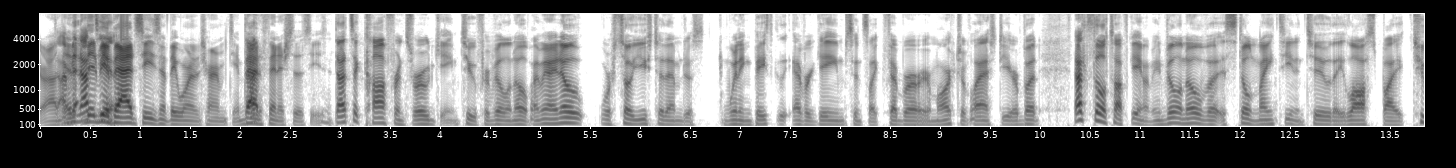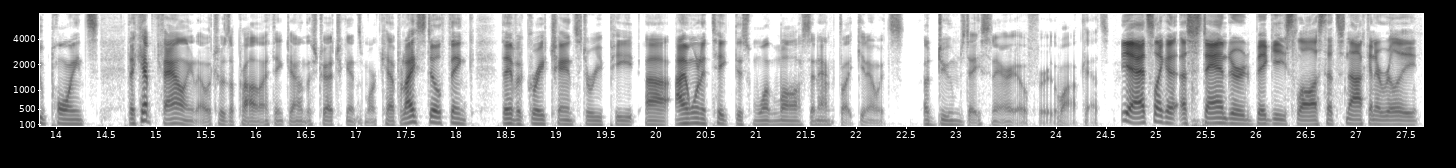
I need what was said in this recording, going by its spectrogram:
For I mean, it'd that's be a bad season if they weren't a tournament team. Bad That- finish to the season. That's a conference road game too for Villanova. I mean, I know we're so used to them just winning basically every game since like February or March of last year, but that's still a tough game. I mean, Villanova is still 19 and two. They lost by two points. They kept fouling though, which was a problem I think down the stretch against Marquette. But I still think they have a great chance to repeat. Uh, I want to take this one loss and act like you know it's a doomsday scenario for the Wildcats. Yeah, it's like a, a standard Big East loss that's not going to really.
